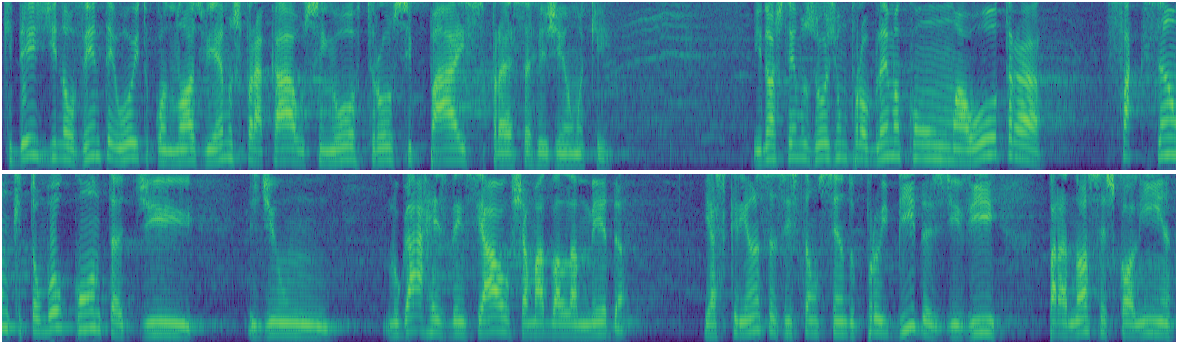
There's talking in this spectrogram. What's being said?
que desde 98, quando nós viemos para cá, o Senhor trouxe paz para essa região aqui. E nós temos hoje um problema com uma outra facção que tomou conta de, de um lugar residencial chamado Alameda. E as crianças estão sendo proibidas de vir para a nossa escolinha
